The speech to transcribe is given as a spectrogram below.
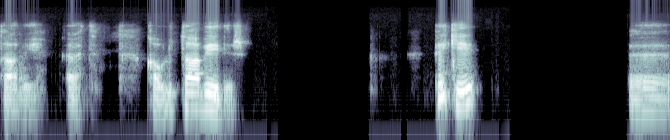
Tabi. Evet. Kavlu tabidir. Peki e,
